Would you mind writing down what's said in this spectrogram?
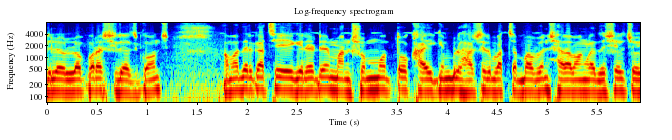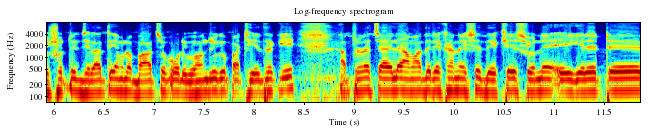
দিলে উল্লাপাড়া সিরাজগঞ্জ। আমাদের কাছে এই গ্রেটের মানসম্মত খাগি, ক্যাম্বেল, হাঁসের বাচ্চা পাবেন সারা বাংলাদেশের চৌষট্টি জেলাতেই আমরা বাচ ও পরিবহন যুগে পাঠিয়ে থাকি। আপনারা চাইলে আমাদের এখানে এসে দেখে শুনে এই গ্রেটের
